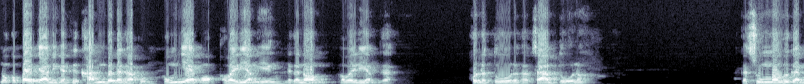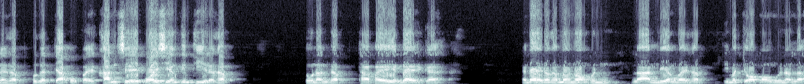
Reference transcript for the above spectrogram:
นกกระไปจานนี่ก็คือขันเบิดนะครับผมผมแยกออกเอาไว้เลี้ยงเองแล้วก็น้องเอาไว้เลี้ยงก็คนละตัวนะครับสามตัวเนาะก็ซุ่มเอาคือกันนะครับ เพื่อก็จับออกไปขันเสือปล่อยเสียงเต็มที่แล้วครับ ตัวนั้นครับถ้าไผอยากได้ก็ก็ได้เนาะครับน้องๆเพิ่นหลานเลี้ยงไว้ครับ ที่มาจอบเอามือนั้นละ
